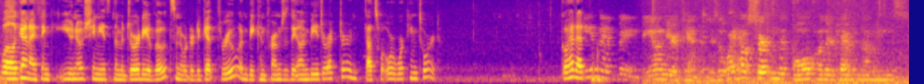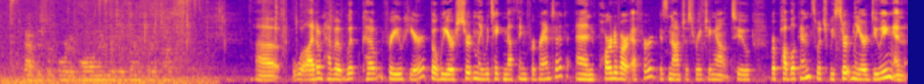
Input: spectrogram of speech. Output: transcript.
Well, again, I think you know she needs the majority of votes in order to get through and be confirmed as the OMB director, and that's what we're working toward. Go ahead, Ed. In that vein, beyond Neera Tanden, is the White House certain that all other cabinet nominees have the support of all members of the Democratic Party? Uh, well, I don't have a whip count for you here, but we are certainly, we take nothing for granted. And part of our effort is not just reaching out to Republicans, which we certainly are doing, and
